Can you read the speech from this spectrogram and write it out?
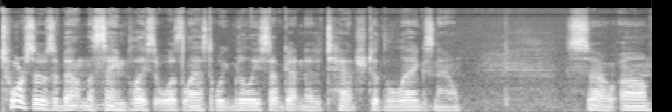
torso's about in the same place it was last week, but at least I've gotten it attached to the legs now. So, um,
